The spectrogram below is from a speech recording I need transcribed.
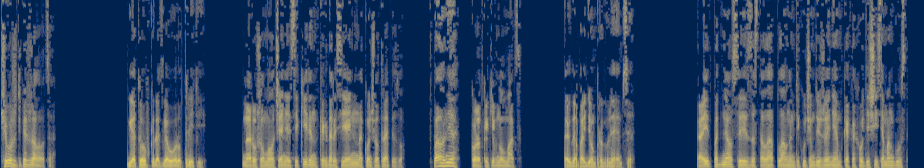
Чего же теперь жаловаться? Готов к разговору третий. Нарушил молчание Секирин, когда россиянин окончил трапезу. «Вполне», — коротко кивнул Макс. «Тогда пойдем прогуляемся». Аид поднялся из-за стола плавным текучим движением, как охотящийся мангуст,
